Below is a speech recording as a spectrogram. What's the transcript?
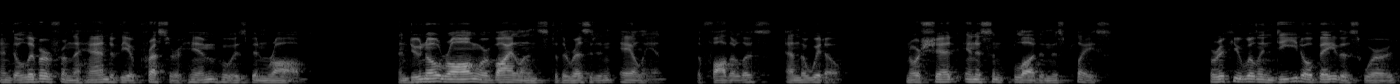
and deliver from the hand of the oppressor him who has been robbed and do no wrong or violence to the resident alien, the fatherless, and the widow, nor shed innocent blood in this place. For if you will indeed obey this word,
